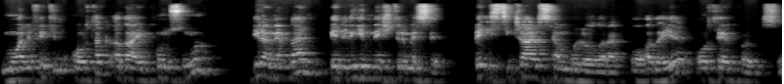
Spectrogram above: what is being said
muhalefetin ortak aday konusunu bir an evvel belirginleştirmesi ve istikrar sembolü olarak o adayı ortaya koyması.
